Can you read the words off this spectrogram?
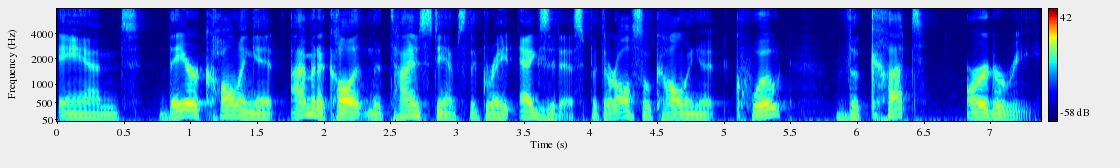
And they are calling it, I'm going to call it in the timestamps, the Great Exodus, but they're also calling it, quote, the cut artery.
